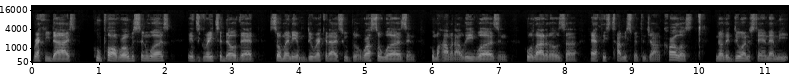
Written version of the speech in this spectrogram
recognize who Paul Robeson was. It's great to know that so many of them do recognize who Bill Russell was and who Muhammad Ali was and who a lot of those uh, athletes, Tommie Smith and John Carlos, you know, they do understand them,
